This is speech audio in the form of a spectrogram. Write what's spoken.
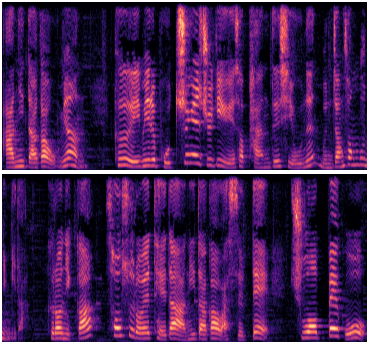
아니다가 오면 그 의미를 보충해주기 위해서 반드시 오는 문장 성분입니다. 그러니까 서술어에 되다, 아니다가 왔을 때 주어 빼고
